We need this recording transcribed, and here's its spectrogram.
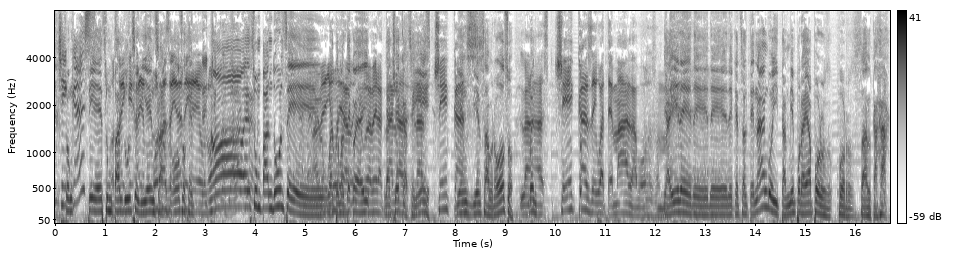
¿Las son- checas? sí, es un O pan dulce hay bien sabroso de- que de- de no, es un pan dulce A ver, yo guatemalteco de ahí. voy a ver acá las checas, las- sí. las checas. Bien, bien sabroso. Las Bueno, checas de Guatemala, vos, hombre. de ahí de, de, de, de Quetzaltenango y también por allá por, por Salcajá.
